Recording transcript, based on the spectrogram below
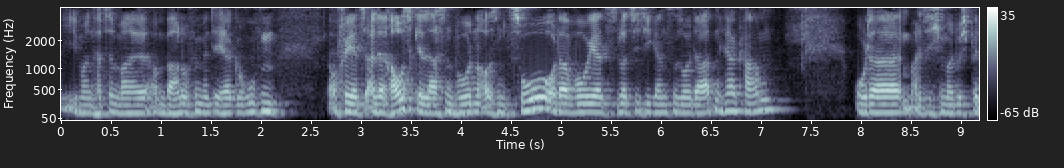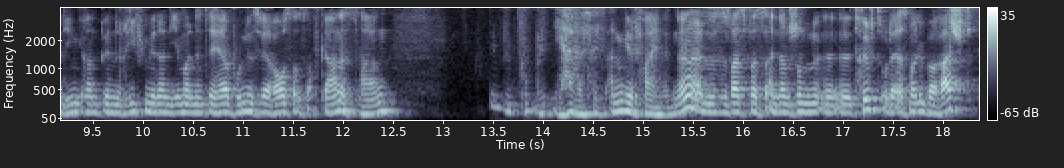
jemand hatte mal am Bahnhof hinterher gerufen, ob wir jetzt alle rausgelassen wurden aus dem Zoo oder wo jetzt plötzlich die ganzen Soldaten herkamen. Oder als ich immer durch Berlin gerannt bin, rief mir dann jemand hinterher, Bundeswehr raus aus Afghanistan. Ja, was heißt angefeindet? Ne? Also es ist was, was einen dann schon äh, trifft oder erstmal überrascht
